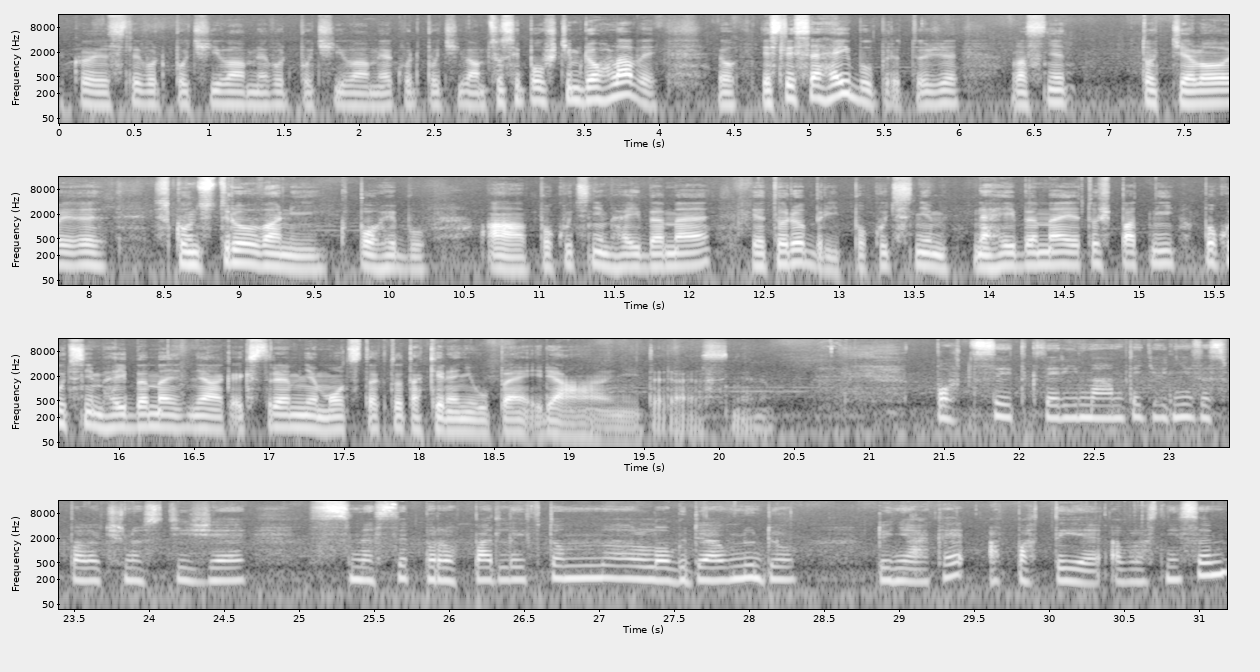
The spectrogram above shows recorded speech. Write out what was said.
jako jestli odpočívám, neodpočívám, jak odpočívám, co si pouštím do hlavy, jo? jestli se hejbu, protože vlastně to tělo je skonstruovaný k pohybu a pokud s ním hejbeme, je to dobrý. Pokud s ním nehejbeme, je to špatný. Pokud s ním hejbeme nějak extrémně moc, tak to taky není úplně ideální, teda jasně. No. Pocit, který mám teď hodně ze společnosti, že jsme se propadli v tom lockdownu do, do nějaké apatie a vlastně jsem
